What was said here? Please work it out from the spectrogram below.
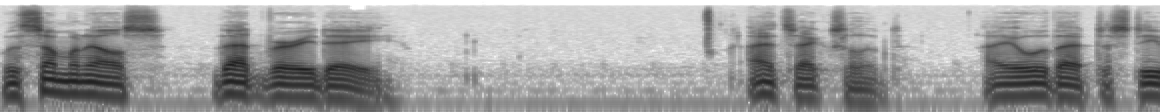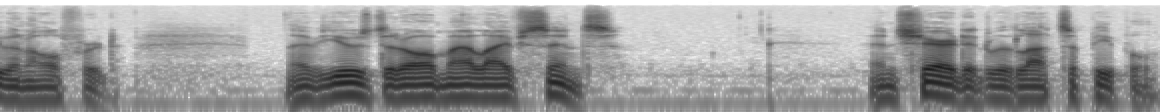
with someone else that very day. That's excellent. I owe that to Stephen Olford. I've used it all my life since and shared it with lots of people.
